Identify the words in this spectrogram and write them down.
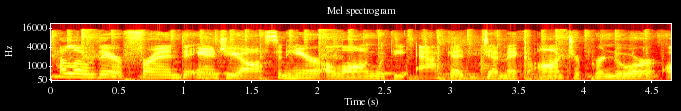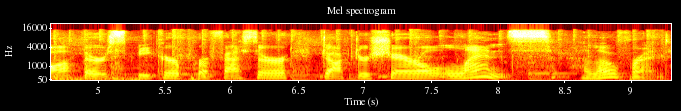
Hello there, friend. Angie Austin here, along with the academic entrepreneur, author, speaker, professor, Dr. Cheryl Lentz. Hello, friend.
